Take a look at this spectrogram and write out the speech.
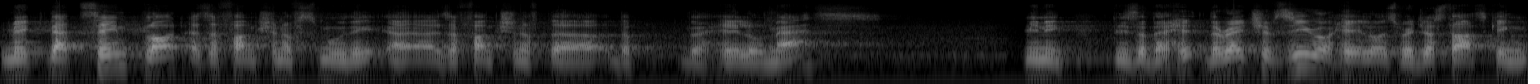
make that same plot as a function of smoothing, uh, as a function of the, the, the, halo mass, meaning these are the, the redshift zero halos, we're just asking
